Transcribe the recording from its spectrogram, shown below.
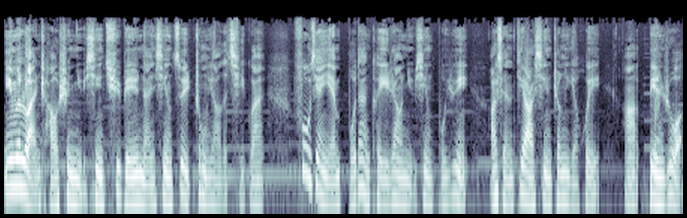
因为卵巢是女性区别于男性最重要的器官，附件炎不但可以让女性不孕，而且呢，第二性征也会啊变弱，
